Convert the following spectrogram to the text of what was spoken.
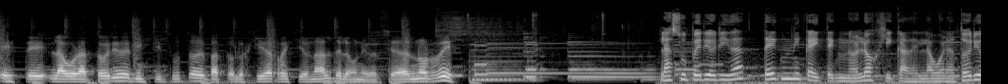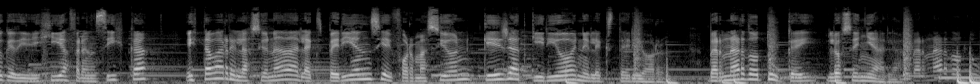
este, laboratorio del Instituto de Patología Regional de la Universidad del Nordeste. La superioridad técnica y tecnológica del laboratorio que dirigía Francisca estaba relacionada a la experiencia y formación que ella adquirió en el exterior. Bernardo Tuquey lo señala. Bernardo Tuquey lo señala.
